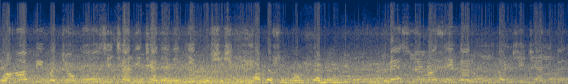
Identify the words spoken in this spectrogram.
वहाँ भी बच्चों को शिक्षा दीक्षा देने की कोशिश की। आपको मैं सुषमा सेंगर हूँ खंड शिक्षा अधिकारी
